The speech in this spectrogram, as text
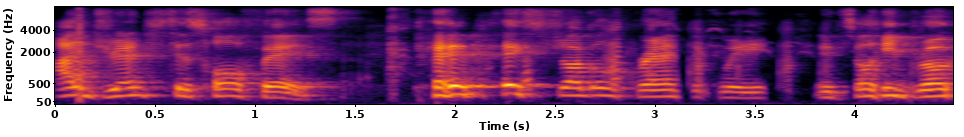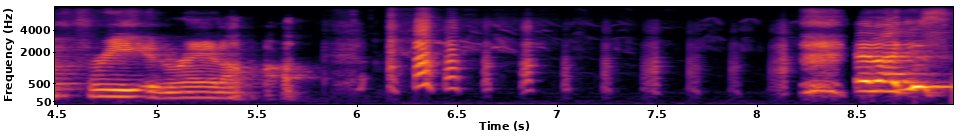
I drenched his whole face. Pepe struggled frantically until he broke free and ran off. and I just,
